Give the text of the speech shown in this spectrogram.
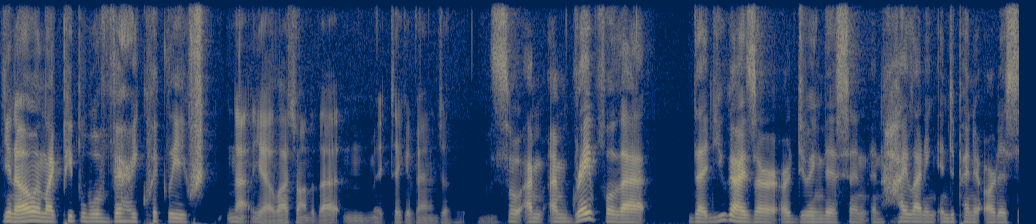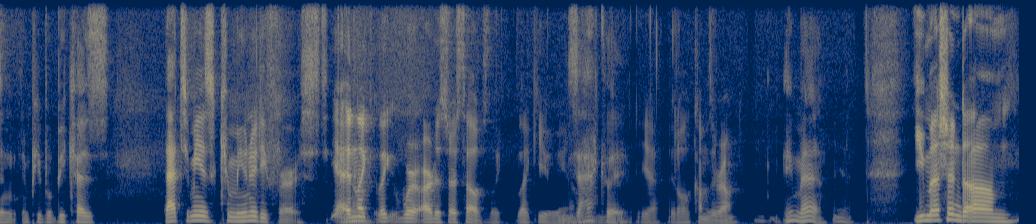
you know and like people will very quickly Not yeah, latch onto that and ma- take advantage of it. so I'm I'm grateful that that you guys are are doing this and, and highlighting independent artists and, and people because that to me is community first. Yeah, and like like we're artists ourselves, like like you. you know, Exactly. and, yeah, it all comes around. amen. You mentioned um,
